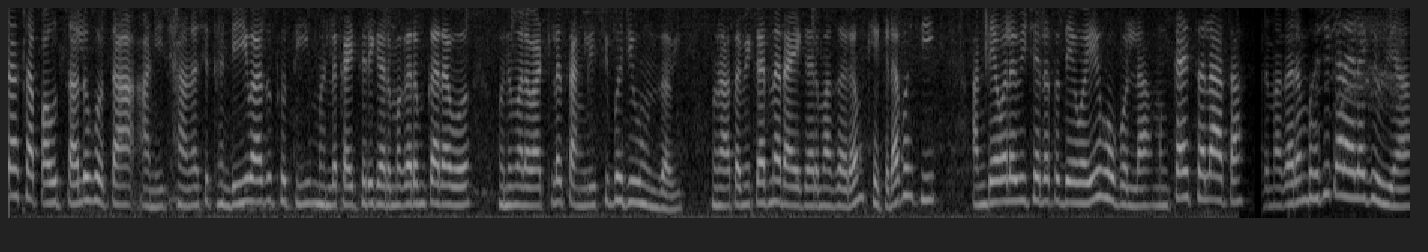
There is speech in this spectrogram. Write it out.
असा पाऊस चालू होता आणि छान अशी थंडीही वाजत होती. म्हणलं काहीतरी गरमागरम करावं. म्हणून मला वाटलं चांगलीशी भजी होऊन जावी. म्हणून आता मी करणार आहे गरमागरम खेकडा भजी. आणि देवाला विचारलं तर देवाही हो बोलला. मग काय चला आता? गरमागरम भजी करायला घेऊया.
